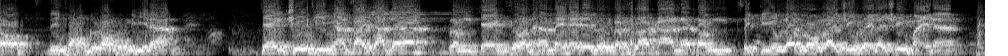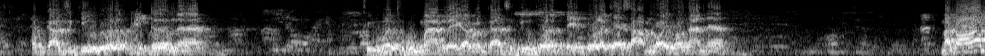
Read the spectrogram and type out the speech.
รอบที่สองคือรอบพรุ่งนี้นะฮะแจ้งชื่อทีมงานฝ่ายจัดนะฮะต้องแจ้งก่อนนะฮะไม่ให้ได้ลงแบบพลาการนะ ต้องสกิลแล้วลงรายชื่อไปรายชื่อใหม่นะ ฮะทำการสกิลตัวนักเตะเพิ่มนะฮะถือว่าถูกมากเลยครับกับการสกิลตัวนักเตะตัวละแค่สามร้อยเท่านั้นนะมาต่อครับ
